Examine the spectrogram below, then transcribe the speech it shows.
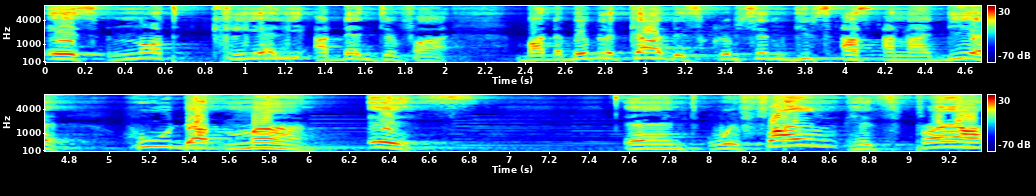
is not clearly identified, but the biblical description gives us an idea who that man is. And we find his prayer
